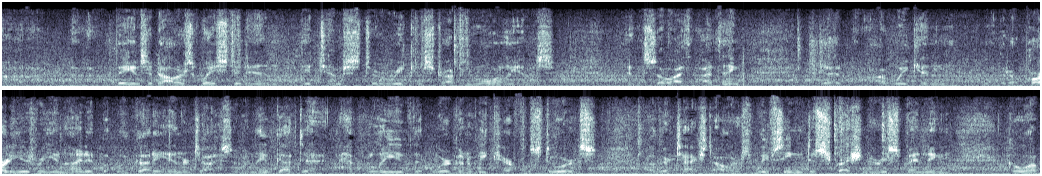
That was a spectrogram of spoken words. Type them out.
uh, billions of dollars wasted in the attempts to reconstruct New Orleans. And so I, th I think that Uh, we can, that our party is reunited, but we've got to energize them. And they've got to have, believe that we're going to be careful stewards of their tax dollars. We've seen discretionary spending go up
